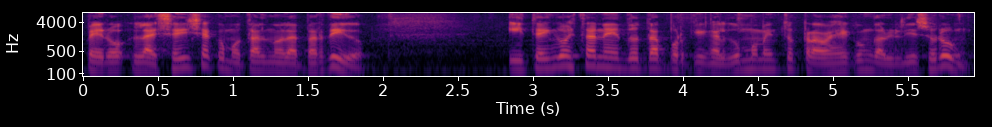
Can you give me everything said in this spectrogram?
Pero la esencia como tal no la he perdido. Y tengo esta anécdota porque en algún momento trabajé con Gabriel Yesurún,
